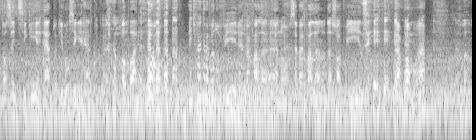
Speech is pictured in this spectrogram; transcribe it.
Então, se a gente seguir reto aqui, vamos seguir reto, cara. Vamos. A gente vai gravando vídeo, a gente vai falando, você vai falando da sua vida. É, vamos, né? Vamos.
